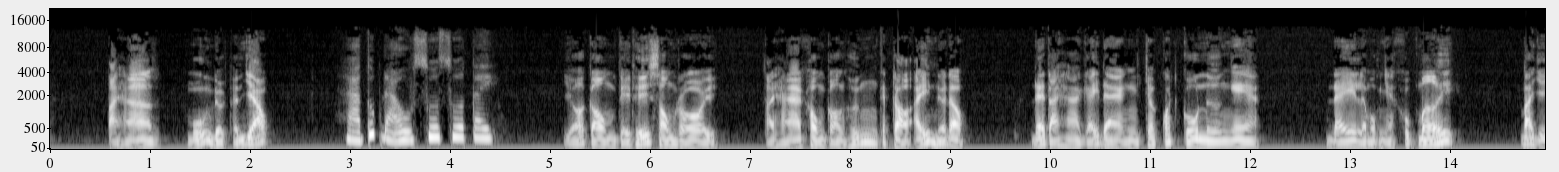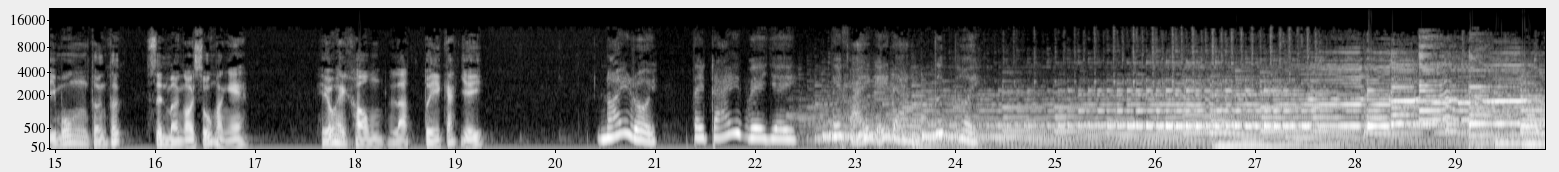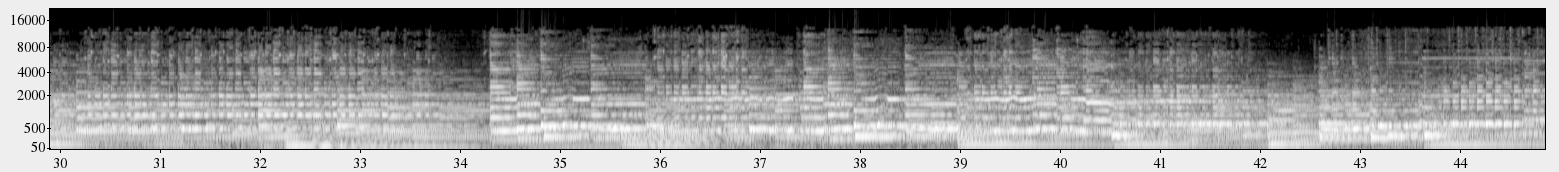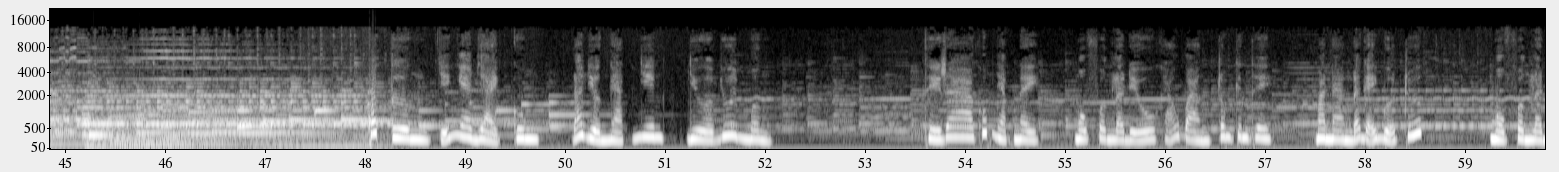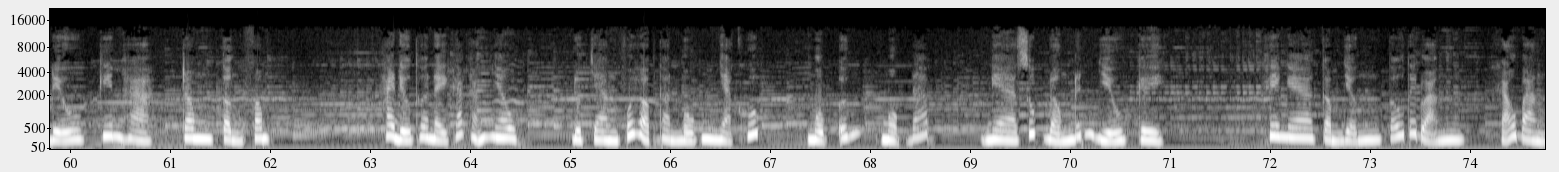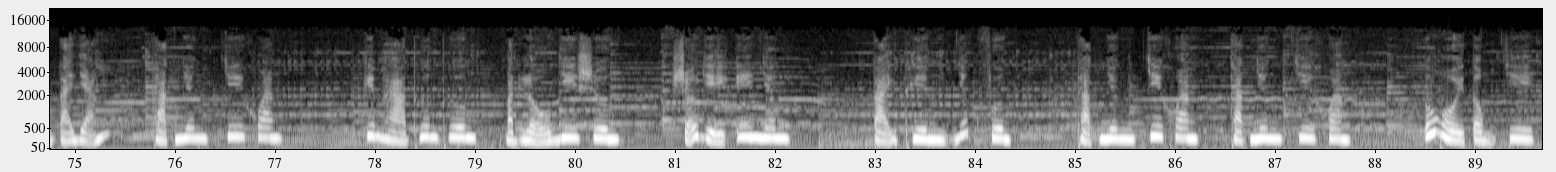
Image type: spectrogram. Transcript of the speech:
Tài hạ muốn được thỉnh giáo hà túc đạo xua xua tay. Võ công tỉ thí xong rồi tại hạ không còn hứng cái trò ấy nữa đâu. Để tại hạ gãy đàn cho quách cô nương nghe. Đây là một nhạc khúc mới. Ba vị muốn thưởng thức xin mời ngồi xuống mà nghe. Hiểu hay không là tùy các vị. Nói rồi tay trái vê dây tay phải gãy đàn tức thời nghe dài cung, đã vừa ngạc nhiên, vừa vui mừng. Thì ra khúc nhạc này, một phần là điệu khảo bàn trong kinh thi, mà nàng đã gãy bữa trước. Một phần là điệu kim hà trong tần phong. Hai điệu thơ này khác hẳn nhau, được chàng phối hợp thành một nhạc khúc, một ứng, một đáp, nghe xúc động đến diệu kỳ. Khi nghe cầm giận tấu tới đoạn khảo bàn tại giảng, thạc nhân chi khoan kim hà thương thương, bạch lộ di sương, sở dị y nhân, tại thiên nhất phương, thạc nhân chi khoan, thạc nhân chi khoan, tố hồi tổng chi,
